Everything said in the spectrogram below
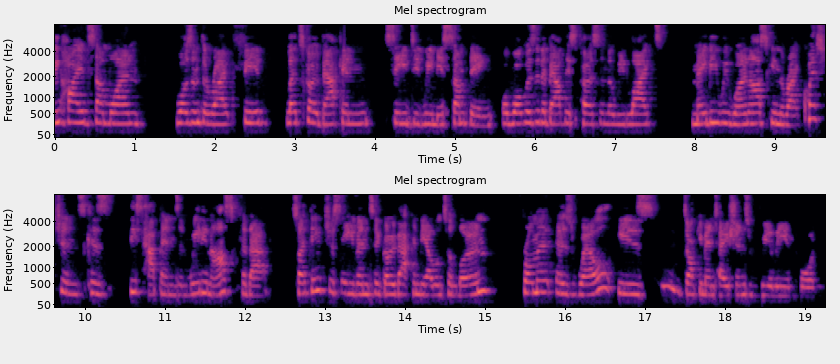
we hired someone wasn't the right fit. Let's go back and see did we miss something or what was it about this person that we liked? Maybe we weren't asking the right questions because this happened and we didn't ask for that. So I think just even to go back and be able to learn from it as well is documentation is really important.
